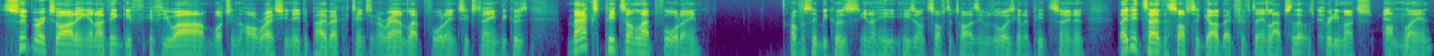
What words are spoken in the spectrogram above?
super exciting, and I think if if you are watching the whole race, you need to pay back attention around lap 14, 16, because Max pits on lap fourteen. Obviously, because you know he, he's on softer tyres, he was always going to pit soon, and they did say the softs would go about fifteen laps, so that was pretty much on And plan.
